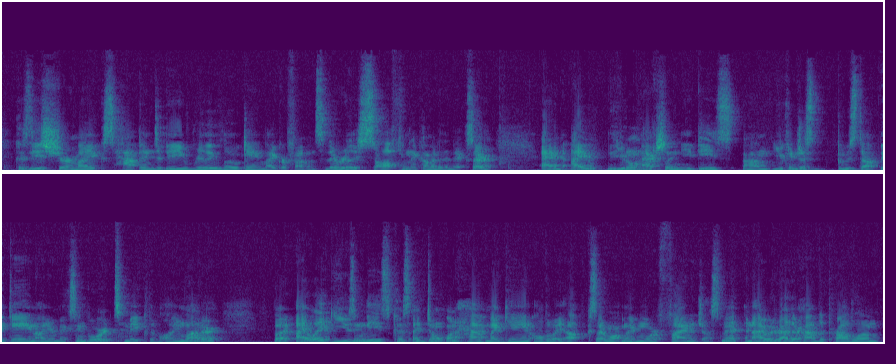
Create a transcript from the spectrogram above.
Because these Shure mics happen to be really low gain microphones. So they're really soft when they come into the mixer. And I, you don't actually need these. Um, you can just boost up the gain on your mixing board to make the volume louder. But I like using these because I don't want to have my gain all the way up because I want like more fine adjustment. And I would rather have the problem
